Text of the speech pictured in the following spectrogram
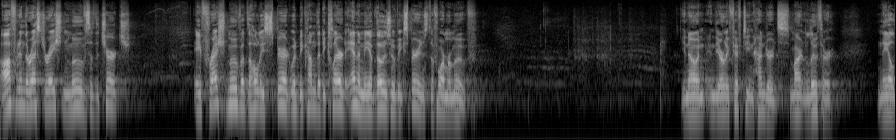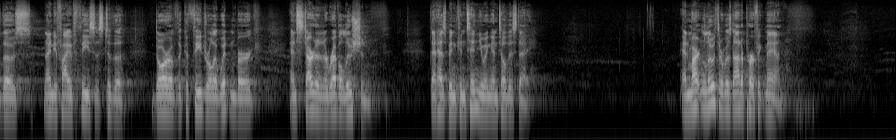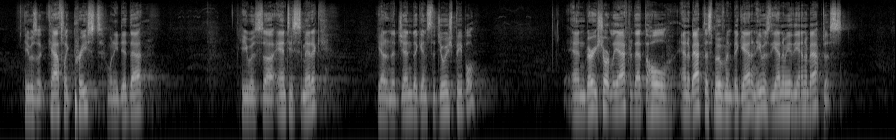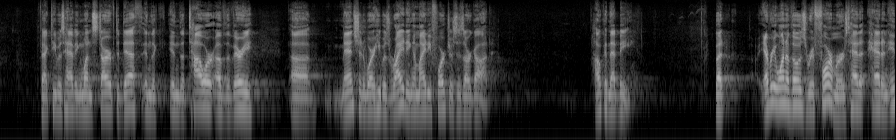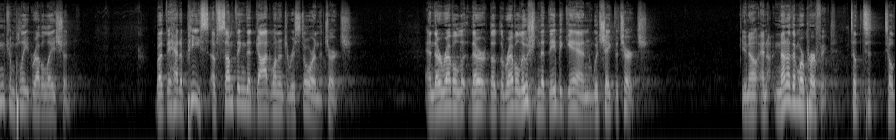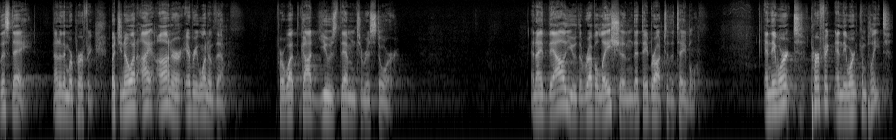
Often in the restoration moves of the church, a fresh move of the Holy Spirit would become the declared enemy of those who have experienced the former move. You know, in, in the early 1500s, Martin Luther nailed those 95 theses to the door of the cathedral at Wittenberg, and started a revolution that has been continuing until this day. And Martin Luther was not a perfect man. He was a Catholic priest when he did that. He was uh, anti Semitic. He had an agenda against the Jewish people. And very shortly after that, the whole Anabaptist movement began, and he was the enemy of the Anabaptists. In fact, he was having one starved to death in the, in the tower of the very uh, mansion where he was writing, A Mighty Fortress is Our God. How can that be? But every one of those reformers had, had an incomplete revelation. But they had a piece of something that God wanted to restore in the church. And their, revol- their the, the revolution that they began would shake the church. You know, and none of them were perfect till, till, till this day. None of them were perfect. But you know what? I honor every one of them for what God used them to restore. And I value the revelation that they brought to the table. And they weren't perfect and they weren't complete,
